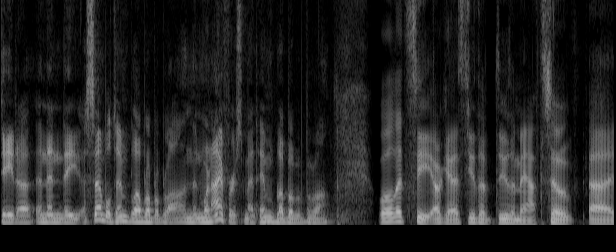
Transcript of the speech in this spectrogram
Data, and then they assembled him, blah blah blah blah, and then when I first met him, blah blah blah blah. blah. Well, let's see. Okay, let's do the do the math. So, uh,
